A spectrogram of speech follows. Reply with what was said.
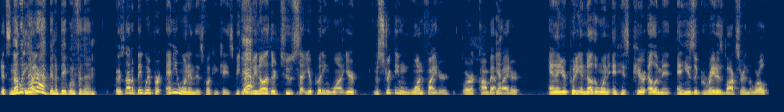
it's It nothing would never like. have been a big win for them. It's not a big win for anyone in this fucking case because Yeah. we know that they're two set. You're putting one. You're restricting one fighter or a combat Yeah. fighter, and then you're putting another one in his pure element, and he's the greatest boxer in the world.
